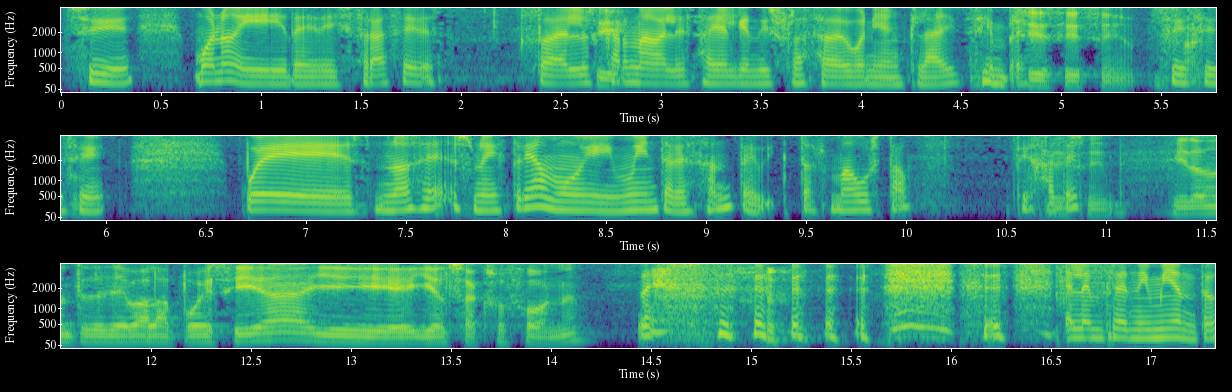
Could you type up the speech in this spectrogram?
Sí, bueno, y de disfraces. Todos los Sí. carnavales hay alguien disfrazado de Bonnie and Clyde, siempre. Sí, sí, sí. Sí, sí, sí. Pues no sé, es una historia muy, muy interesante, Víctor. Me ha gustado. Fíjate. Sí, sí. Mira dónde te lleva la poesía y, y el saxofón. El emprendimiento.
